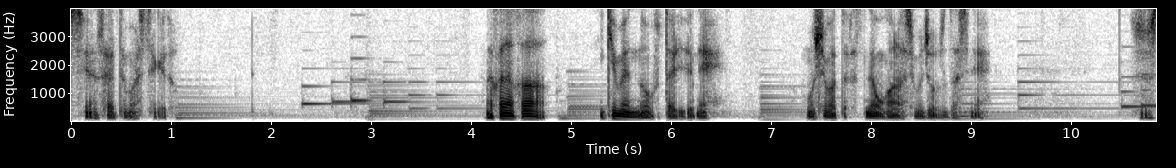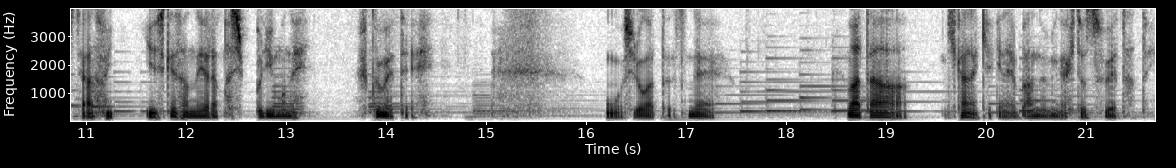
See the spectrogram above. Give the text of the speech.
出演されてましたけど。なかなかイケメンのお二人でね面白かったですね。お話も上手だしね。そしてあのユうスケさんのやらかしっぷりもね含めて面白かったですね。また聞かなきゃいけない番組が一つ増えたという。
